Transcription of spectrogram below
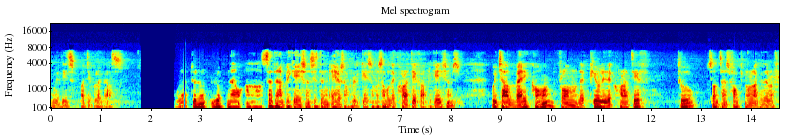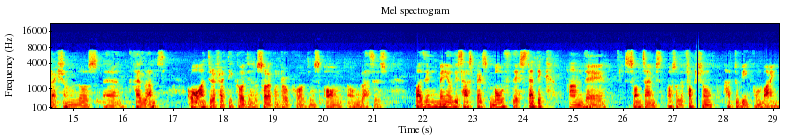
with this particular gas. We have to look now at certain applications, certain areas of application, for example, decorative applications, which are very common from the purely decorative to sometimes functional, like the reflection on those um, headlamps, or anti-reflective coatings or solar control coatings on, on glasses. But in many of these aspects, both the aesthetic and the sometimes also the functional had to be combined.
